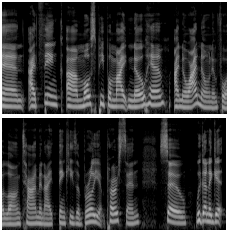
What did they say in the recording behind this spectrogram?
And I think uh, most people might know him. I know I've known him for a long time, and I think he's a brilliant person. So we're going to get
